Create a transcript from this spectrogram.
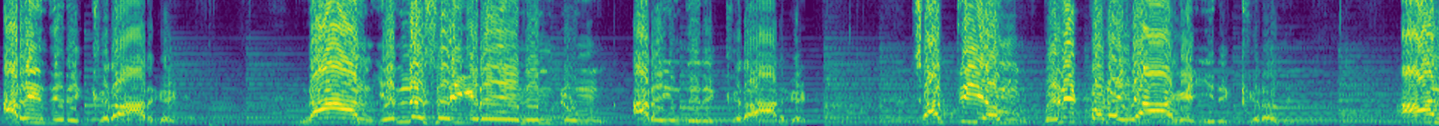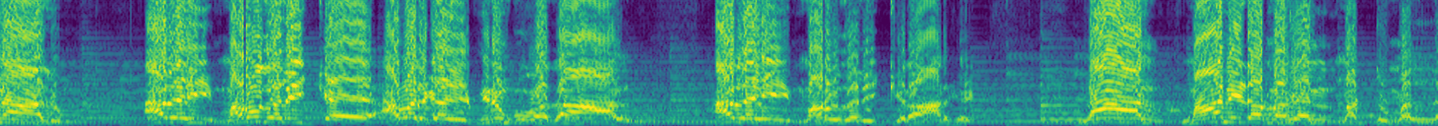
அறிந்திருக்கிறார்கள். நான் என்ன செய்கிறேன் என்றும் அறிந்திருக்கிறார்கள். சத்தியம் வெளிப்படையாக இருக்கிறது. ஆனாலும் அதை மறுதலிக்க அவர்கள் விரும்புவதால் அதை மறுதலிக்கிறார்கள். நான் மானிட மகன் மட்டுமல்ல.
